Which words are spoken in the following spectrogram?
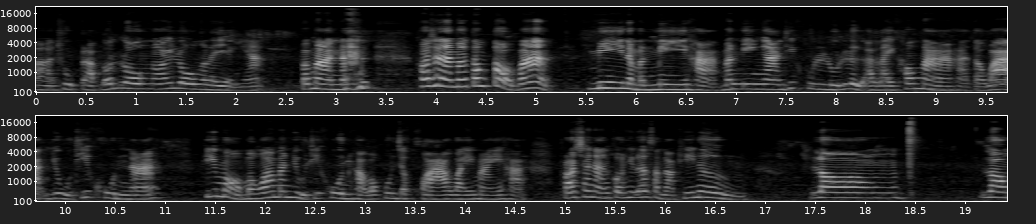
อถูกปรับลดลงน้อยลงอะไรอย่างเงี้ย ประมาณนั้น เพราะฉะนั้นมันต้องตอบว่ามีน่ะมันมีค่ะ มันมีงานที่คุณลุ้นหรืออะไรเข้ามาค่ะ แต่ว่าอยู่ที่คุณนะพี่หมอมองว่ามันอยู่ที่คุณค่ะ ว่าคุณจะคว้าไว้ไหมค่ะ เพราะฉะนั้นคนที่เลือกสำหรับที่หนึ่งลอง ลอง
